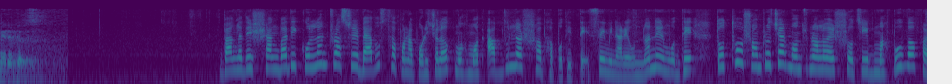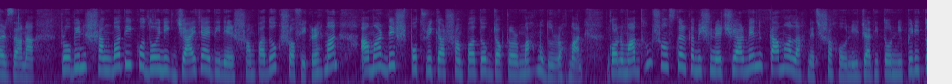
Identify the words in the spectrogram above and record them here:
মেরে ফেলছে। বাংলাদেশ সাংবাদিক কল্যাণ ট্রাস্টের ব্যবস্থাপনা পরিচালক মোহাম্মদ আবদুল্লার সভাপতিত্বে সেমিনারে অন্যান্যের মধ্যে তথ্য ও সম্প্রচার মন্ত্রণালয়ের সচিব মাহবুবা ফারজানা, প্রবীণ সাংবাদিক ও দৈনিক যায় যায় দিনের সম্পাদক শফিক রহমান, আমার দেশ পত্রিকার সম্পাদক ডক্টর মাহমুদুর রহমান, গণমাধ্যম সংস্কার কমিশনের চেয়ারম্যান কামাল আহমেদ সহ নির্যাতিত, নিপীড়িত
